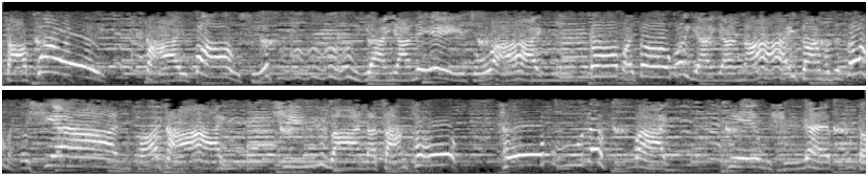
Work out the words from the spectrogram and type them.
大鬼，百宝设施样样的做爱，打败斗我样样来，丈夫的怎么都想发财，许兰那丈夫托付的父爱，有时也不懂，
